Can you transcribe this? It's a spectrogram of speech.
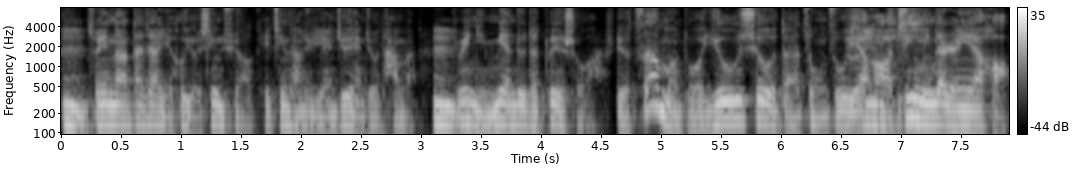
嗯。所以呢大家以后有兴趣啊，可以经常去研究研究他们，嗯。因为你面对的对手啊是有这么多优秀的种族也好，精明的人也好，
